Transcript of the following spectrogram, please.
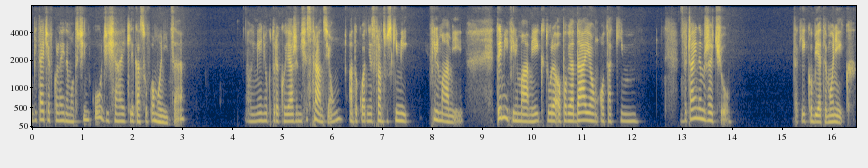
Witajcie w kolejnym odcinku. Dzisiaj kilka słów o Monice. O imieniu, które kojarzy mi się z Francją, a dokładnie z francuskimi filmami. Tymi filmami, które opowiadają o takim zwyczajnym życiu takiej kobiety, Monique.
